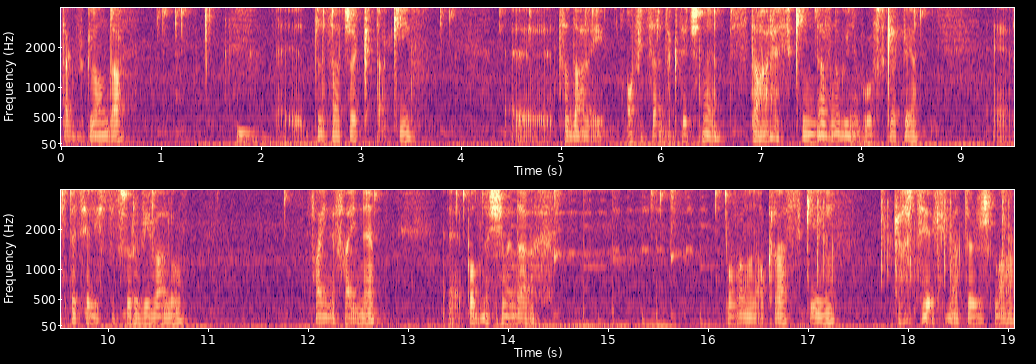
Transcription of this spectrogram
Tak wygląda. Plecaczek taki. E, Co dalej? Oficer taktyczny. Stary skin, dawno go nie było w sklepie. E, Specjalista survivalu. Fajny, fajny. E, Podnosimy dach. Powolne oklaski. Każdy chyba to już ma.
